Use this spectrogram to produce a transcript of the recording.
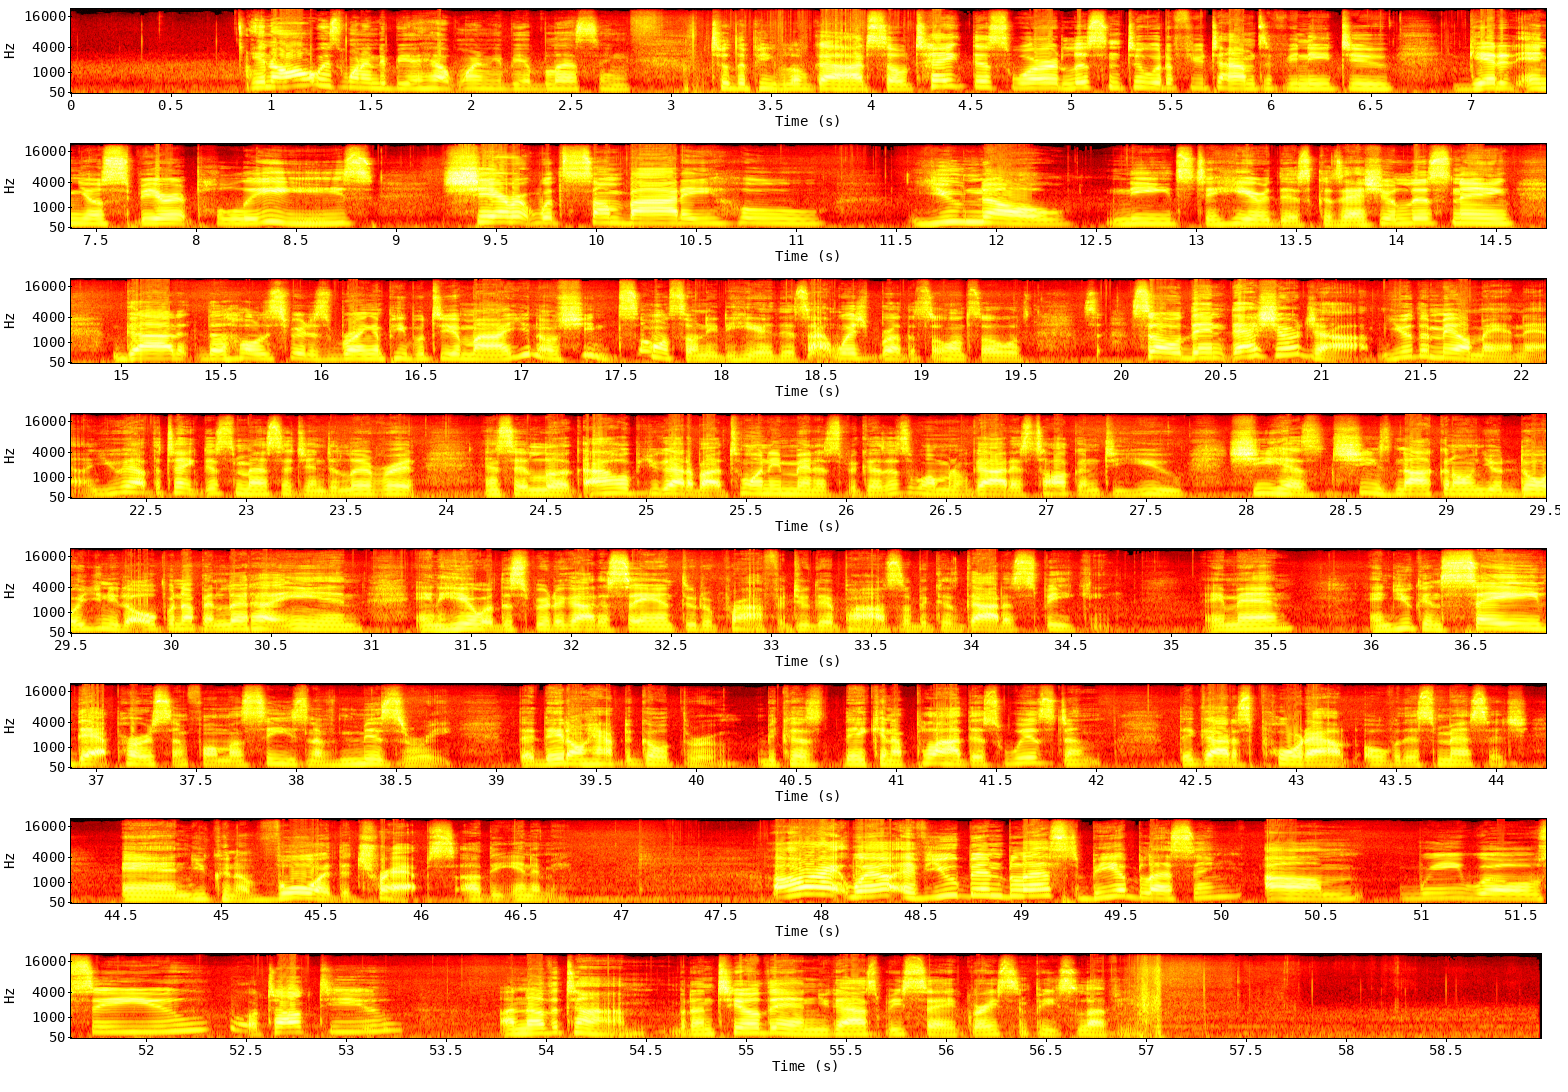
you know, always wanting to be a help, wanting to be a blessing to the people of God. So take this word, listen to it a few times if you need to, get it in your spirit. Please share it with somebody who you know needs to hear this because as you're listening god the holy spirit is bringing people to your mind. You know she so and so need to hear this. I wish brother so and so was so, so then that's your job. You're the mailman now. You have to take this message and deliver it and say look i hope you got about 20 minutes because this woman of god is talking to you. She has she's knocking on your door. You need to open up and let her in and hear what the spirit of god is saying through the prophet through the apostle because god is speaking. Amen and you can save that person from a season of misery that they don't have to go through because they can apply this wisdom that God has poured out over this message and you can avoid the traps of the enemy. All right, well, if you've been blessed, be a blessing. Um, we will see you or talk to you another time. But until then, you guys be safe. Grace and peace. Love you.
